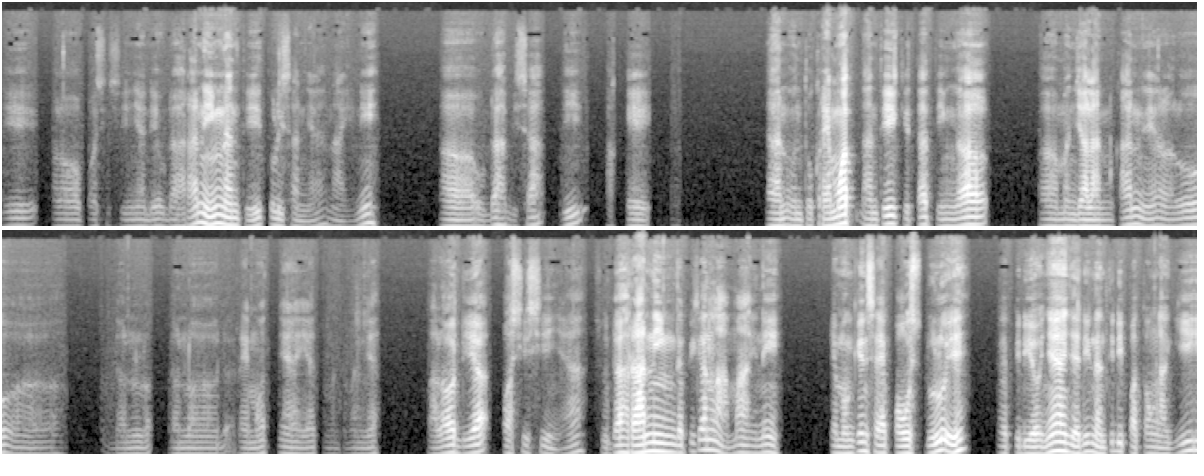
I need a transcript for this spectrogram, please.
Jadi kalau posisinya dia udah running nanti tulisannya nah ini uh, udah bisa dipakai. Dan untuk remote nanti kita tinggal uh, menjalankan ya lalu uh, download download remote-nya ya ya kalau dia posisinya sudah running tapi kan lama ini. Ya mungkin saya pause dulu ya videonya jadi nanti dipotong lagi.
